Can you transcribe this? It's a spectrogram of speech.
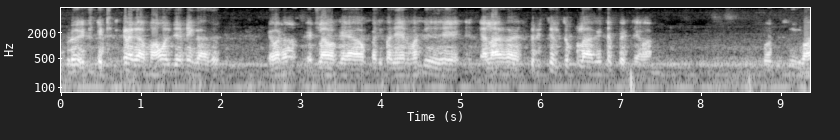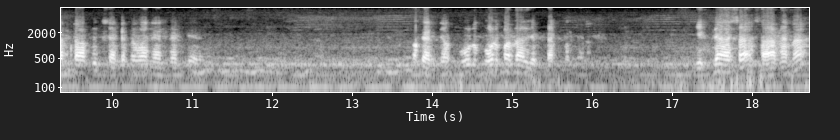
ఇప్పుడు ఇక్కడ మామూలు జర్నీ కాదు. ఎవరైనా ఇట్లా ఒక పది పదిహేను మంది ఎలాగ స్పిరిచువల్ ట్రిప్ లాగైతే పెట్టేవారు. వన్ టాపిక్ సెకండ్ వన్ ఏంటంటే ఒక ఎగ్జామ్ మూడు మూడు పదాలు చెప్తాను నేను జిజ్ఞాస సాధన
